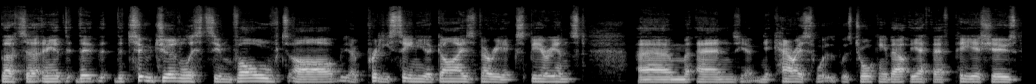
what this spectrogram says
but uh, I mean, the, the, two journalists involved are you know, pretty senior guys, very experienced. Um, and you know, Nick Harris was, was, talking about the FFP issues.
